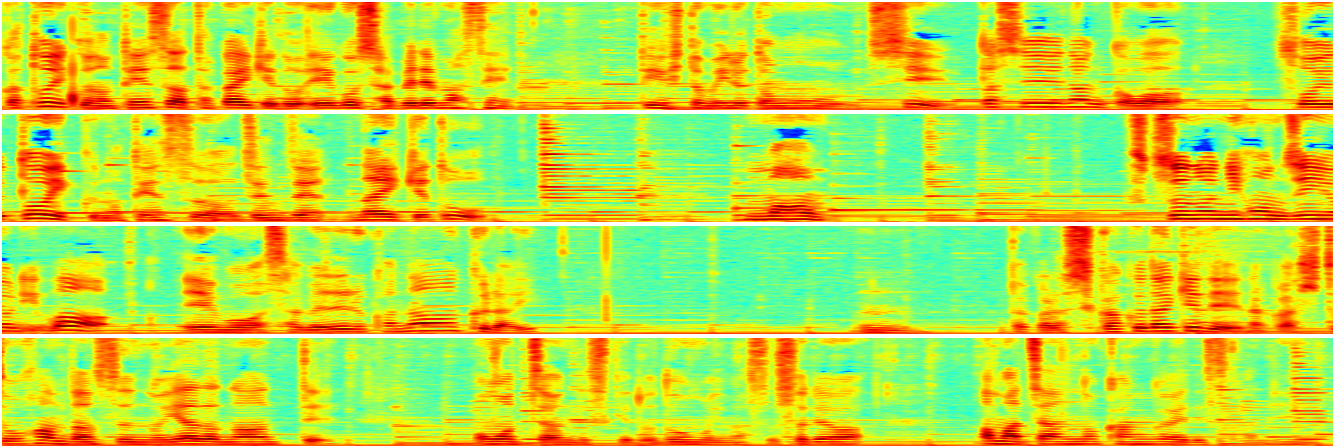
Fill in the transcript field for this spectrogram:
が TOEIC の点数は高いけど英語喋れませんっていう人もいると思うし私なんかはそういう TOEIC の点数は全然ないけどまあ普通の日本人よりは英語は喋れるかなくらい？うん。だから資格だけでなんか人を判断するの嫌だなって思っちゃうんですけどどう思います？それはあまちゃんの考えですかね。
